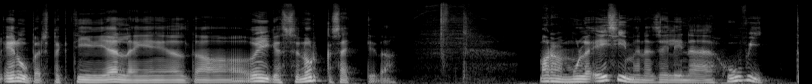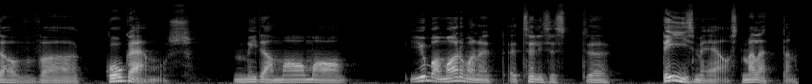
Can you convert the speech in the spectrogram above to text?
eluperspektiivi jällegi nii-öelda õigesse nurka sättida. ma arvan, mulle esimene selline huvitav kogemus, mida ma oma juba ma arvan, et, et sellisest äh, teismeeast mäletan,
